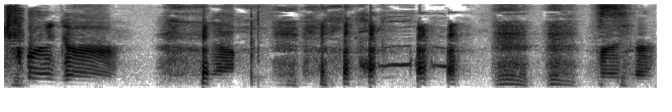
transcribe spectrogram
Trigger. Yeah. Trigger.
